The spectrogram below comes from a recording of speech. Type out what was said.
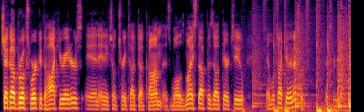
Check out Brooks' work at the Hockey Writers and NHLTradeTalk.com, as well as my stuff is out there too. And we'll talk to you in the next one. Thanks, everybody.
